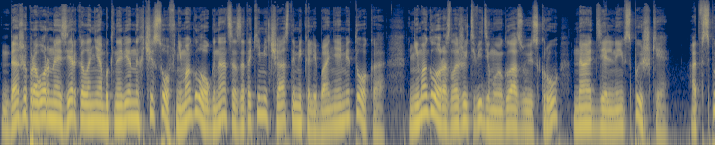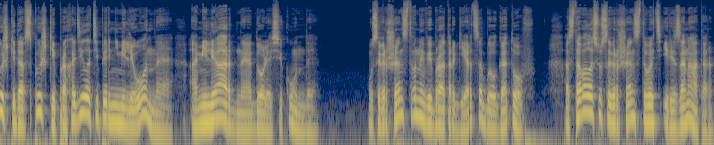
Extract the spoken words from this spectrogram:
Даже проворное зеркало необыкновенных часов не могло угнаться за такими частыми колебаниями тока, не могло разложить видимую глазу искру на отдельные вспышки. От вспышки до вспышки проходила теперь не миллионная, а миллиардная доля секунды. Усовершенствованный вибратор Герца был готов. Оставалось усовершенствовать и резонатор.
